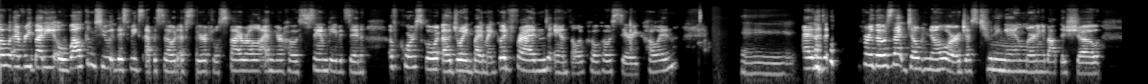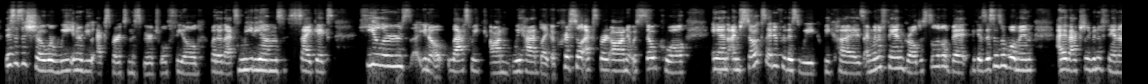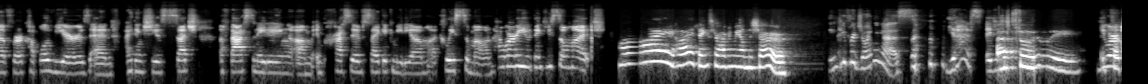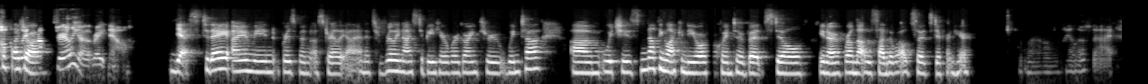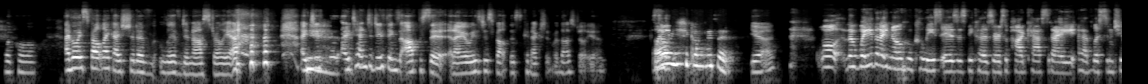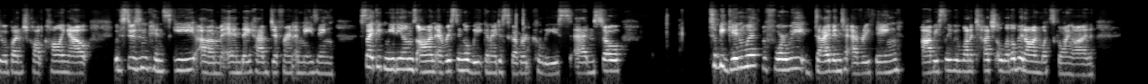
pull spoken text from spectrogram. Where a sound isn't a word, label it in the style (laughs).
Hello, everybody. Welcome to this week's episode of Spiritual Spiral. I'm your host, Sam Davidson, of course, go, uh, joined by my good friend and fellow co host, Sari Cohen. Hey. And (laughs) for those that don't know or are just tuning in, learning about this show, this is a show where we interview experts in the spiritual field, whether that's mediums, psychics, healers you know last week on we had like a crystal expert on. It was so cool. And i'm so excited for this week because i'm going to fangirl just a little bit because this is a woman i have actually been a fan of for a couple of years. And i think she is such a fascinating um, impressive psychic medium uh, Calise Simone. How are you? Thank you so much. Hi hi. Thanks for having me on the show. Thank you for joining us. (laughs) Yes absolutely you it's are such a pleasure. Australia right now. Yes, today I am in Brisbane, Australia, and it's really nice to be here. We're going through winter, um, which is nothing like a New York winter, but still, you know, we're on the other side of the world, so it's different here. Wow, I love that. So cool. I've always felt like I should have lived in Australia. (laughs) I do. (laughs) I tend to do things opposite, and I always just felt this connection with Australia. So, oh, you should come visit. Yeah. Well, the way that I know who Calise is is because there's a podcast that I have listened to a bunch called Calling Out with Susan Pinsky, um, and they have different amazing psychic mediums on every single week, and I discovered Calise. And so, to begin with, before we dive into everything, obviously we want to touch a little bit on what's going on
